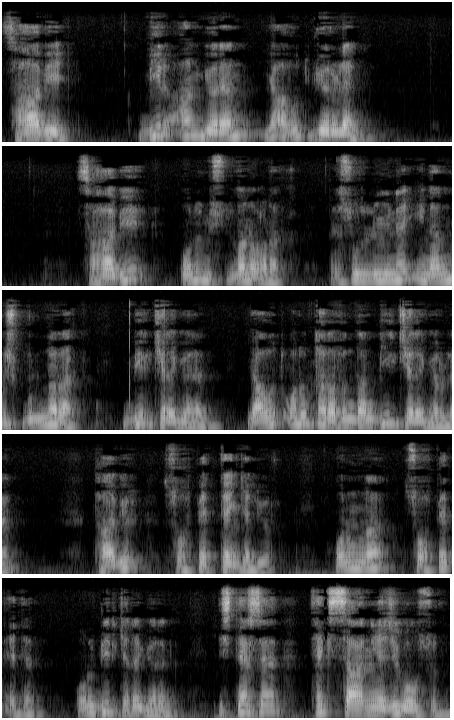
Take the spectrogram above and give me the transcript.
Sahabi, bir an gören yahut görülen. Sahabi, onu Müslüman olarak, Resullüğüne inanmış bulunarak bir kere gören yahut onun tarafından bir kere görülen. Tabir sohbetten geliyor. Onunla sohbet eden, onu bir kere gören. İsterse tek saniyecik olsun.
